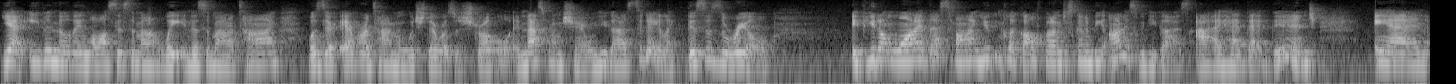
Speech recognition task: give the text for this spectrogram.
yeah, even though they lost this amount of weight in this amount of time, was there ever a time in which there was a struggle? And that's what I'm sharing with you guys today. Like, this is the real. If you don't want it, that's fine. You can click off, but I'm just going to be honest with you guys. I had that binge, and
